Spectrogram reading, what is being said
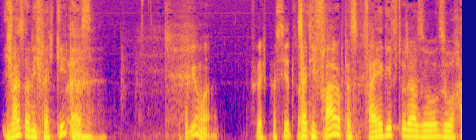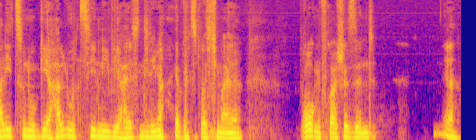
ich weiß auch nicht, vielleicht geht das. Probier mal. Vielleicht passiert Ist was. halt die Frage, ob das Pfeilgift oder so, so Halluzinugi, Halluzini, wie heißen die Dinger? Ihr wisst, was ich meine. Drogenfrösche sind. Ja.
